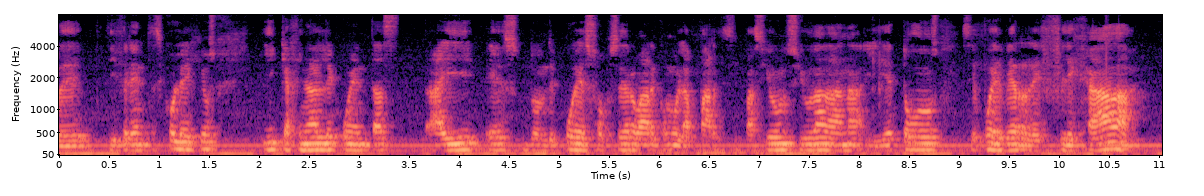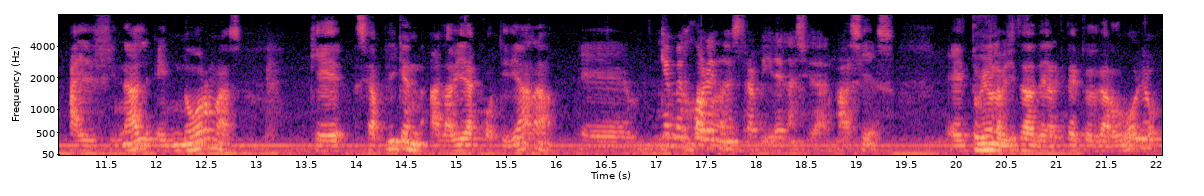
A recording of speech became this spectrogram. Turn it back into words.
de diferentes colegios y que a final de cuentas ahí es donde puedes observar como la participación ciudadana y de todos se puede ver reflejada al final en normas que se apliquen a la vida cotidiana. Eh, que mejoren nuestra vida en la ciudad. Así es. Eh, tuvimos la visita del arquitecto Edgardo Bolio,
